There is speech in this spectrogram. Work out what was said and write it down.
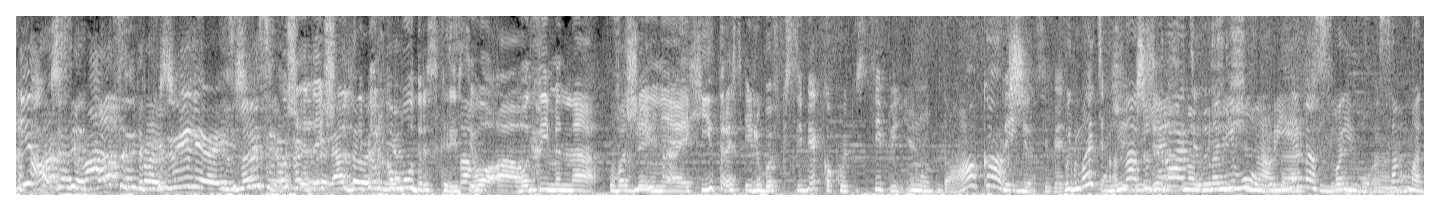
И а уже 20 прожили, и Знаете, это еще не только мудрость, скорее всего, а вот именно уважение, хитрость и любовь к себе в какой-то степени. Ну да, как же. себя. Понимаете, она же тратит на него время свое. Самое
